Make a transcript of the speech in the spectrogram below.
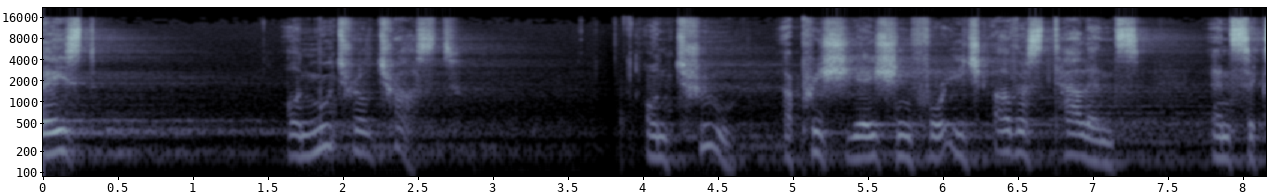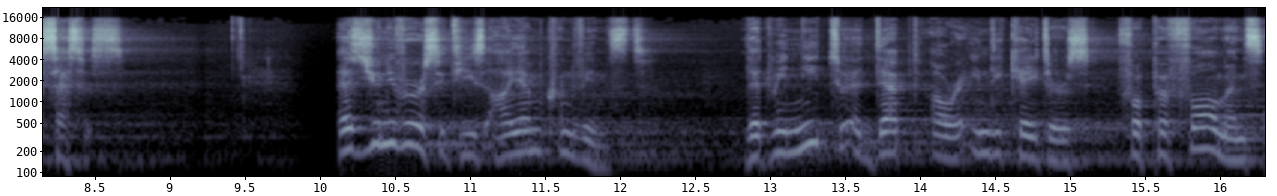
based on mutual trust, on true appreciation for each other's talents and successes. As universities, I am convinced that we need to adapt our indicators for performance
